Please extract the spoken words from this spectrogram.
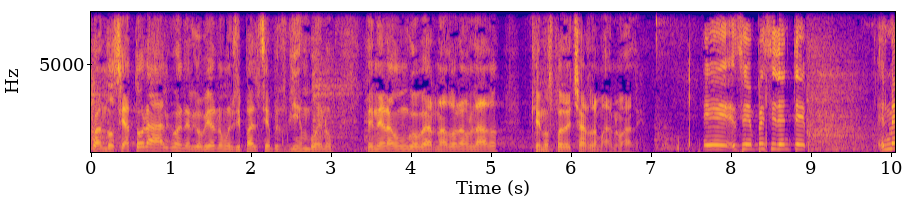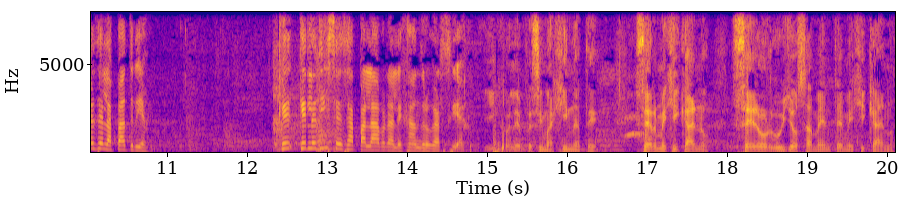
Cuando se atora algo en el gobierno municipal, siempre es bien bueno tener a un gobernador a un lado que nos puede echar la mano, Ale. Eh, señor presidente, el mes de la patria, ¿qué, le dice esa palabra Alejandro García? Híjole, pues imagínate, ser mexicano, ser orgullosamente mexicano,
